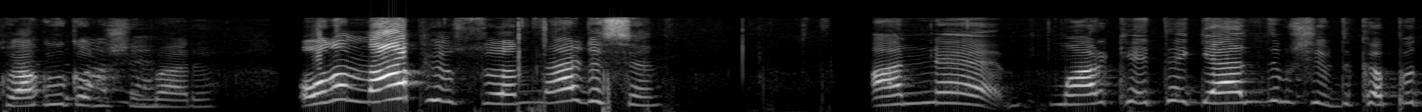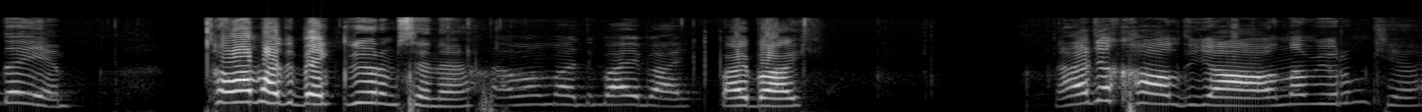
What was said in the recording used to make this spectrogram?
Kulaklık konuşayım bari. Oğlum ne yapıyorsun? Neredesin? Anne markete geldim şimdi kapıdayım. Tamam hadi bekliyorum seni. Tamam hadi bay bay. Bay bay. Nerede kaldı ya? Anlamıyorum ki.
